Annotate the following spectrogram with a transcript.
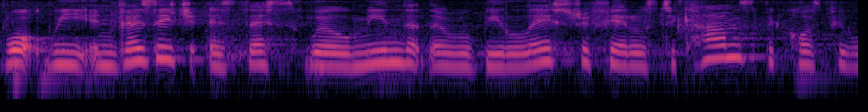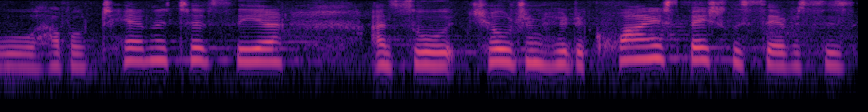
what we envisage is this will mean that there will be less referrals to CAMS because people will have alternatives there and so children who require specialist services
